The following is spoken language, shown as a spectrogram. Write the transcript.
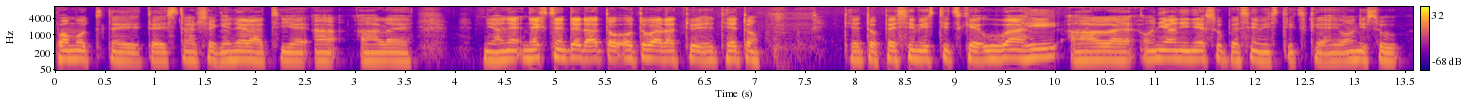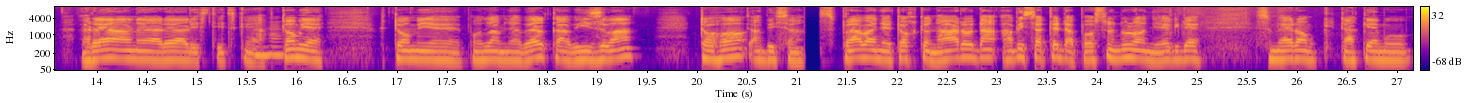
pomoc tej, tej staršej generácie, a, ale ja ne, nechcem teda to otvárať tieto tieto pesimistické úvahy, ale oni ani nie sú pesimistické. Oni sú reálne a realistické. A v mhm. tom je, v tom je podľa mňa veľká výzva toho, aby sa správanie tohto národa, aby sa teda posunulo niekde smerom k takému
